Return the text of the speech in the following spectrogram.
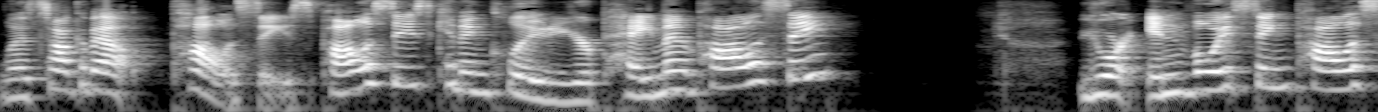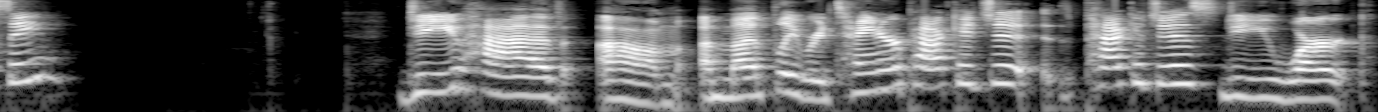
let's talk about policies. Policies can include your payment policy, your invoicing policy. Do you have um, a monthly retainer package packages? Do you work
